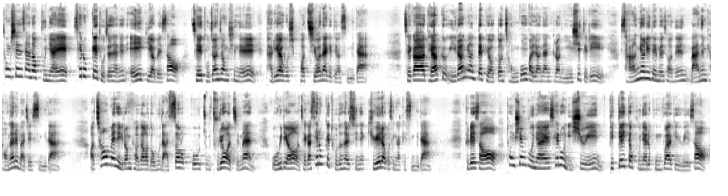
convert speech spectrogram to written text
통신산업 분야에 새롭게 도전하는 A 기업에서 제 도전 정신을 발휘하고 싶어 지원하게 되었습니다. 제가 대학교 1학년 때 배웠던 전공 관련한 그런 예시들이 4학년이 되면서는 많은 변화를 맞이했습니다. 어, 처음에는 이런 변화가 너무 낯설었고 좀 두려웠지만 오히려 제가 새롭게 도전할 수 있는 기회라고 생각했습니다. 그래서 통신 분야의 새로운 이슈인 빅데이터 분야를 공부하기 위해서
